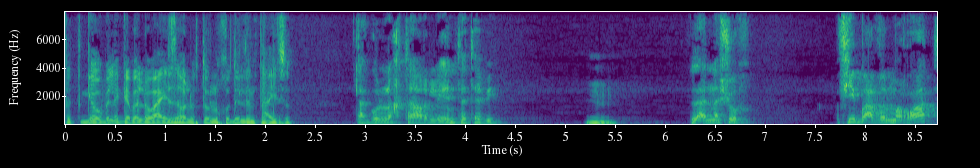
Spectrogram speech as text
بتجاوب الإجابة اللي هو عايزها ولا بتقول له خد اللي أنت عايزه؟ أقول له اختار اللي أنت تبيه. لأن شوف في بعض المرات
